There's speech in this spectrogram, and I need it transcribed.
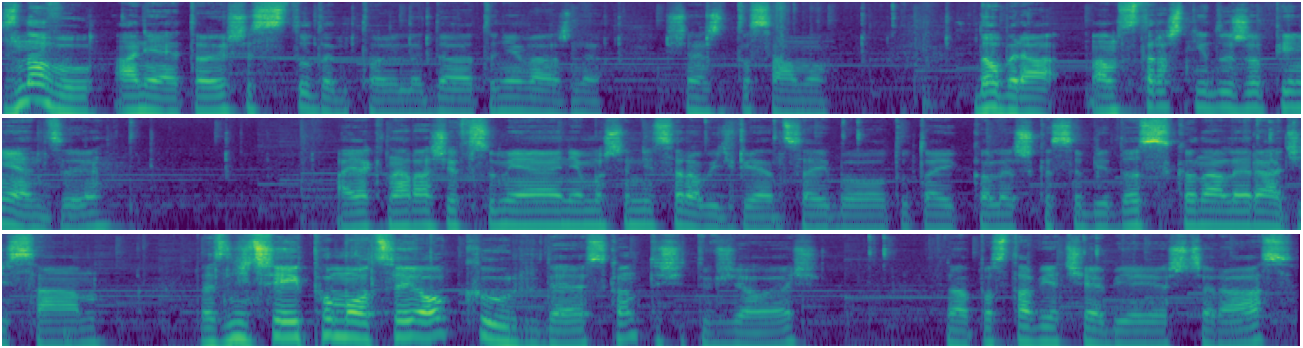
Znowu, a nie, to już jest student toilet, dobra, to nieważne. Myślałem, że to samo. Dobra, mam strasznie dużo pieniędzy. A jak na razie w sumie nie muszę nic robić więcej, bo tutaj koleżkę sobie doskonale radzi sam. Bez niczyjej pomocy, o kurde, skąd ty się tu wziąłeś? Dobra, postawię ciebie jeszcze raz.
